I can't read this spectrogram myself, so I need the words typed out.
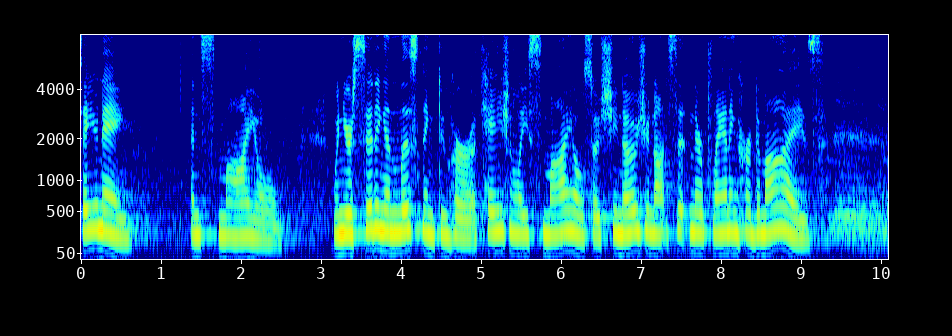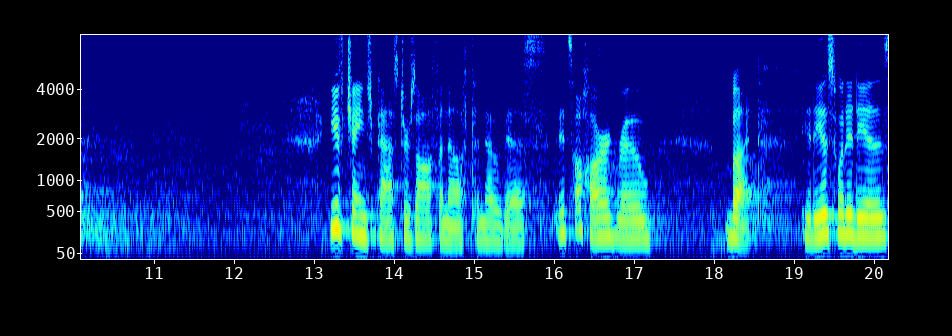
Say your name and smile. When you're sitting and listening to her, occasionally smile so she knows you're not sitting there planning her demise. You've changed pastors off enough to know this. It's a hard row, but it is what it is,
